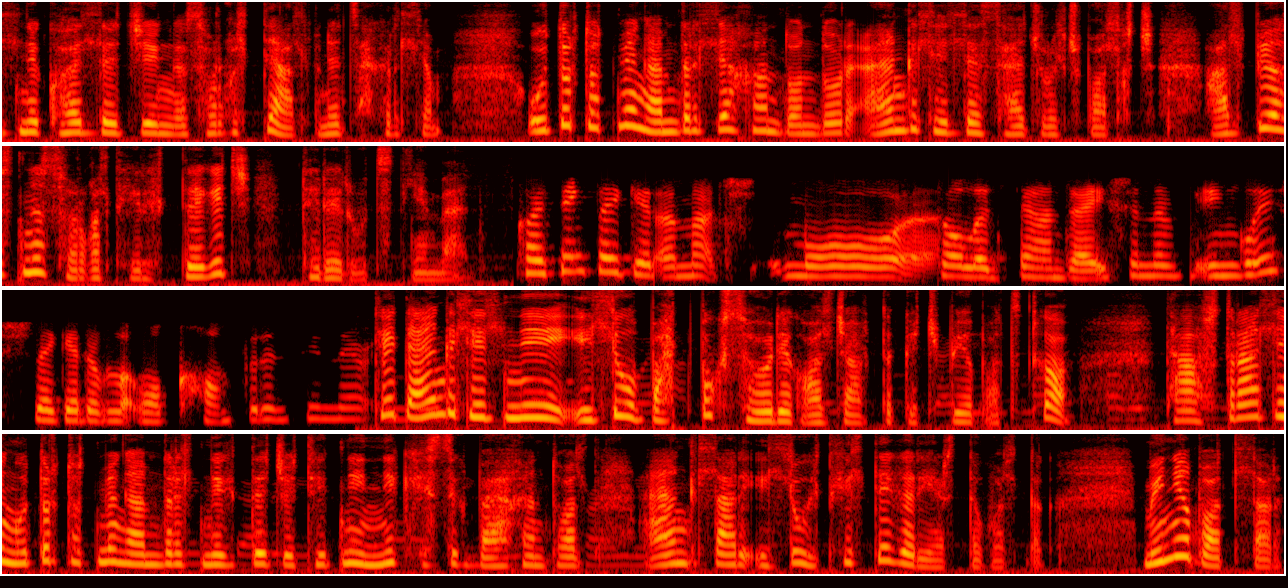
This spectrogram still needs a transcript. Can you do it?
хэлний коллежийн сургалтын албаны захирал юм. Өдөр тутмын амьдралынхаа дундуур англи хэлээ сайжруулж болгоч аль бие усны сургалт хэрэгтэй гэж тэрээр үздэг юм байна. I think they get a much more solid foundation of English. They get a lot more confidence in their Тэд англи хэлний илүү бат бөх суурийг олж авдаг гэж би боддгоо. Та Австралийн өдөр тутмын амьдралд нэгдэж тэдний нэг хэсэг байхын тулд англиар илүү ихтгэлтэйгээр ярьдаг болдог. Миний бодлоор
